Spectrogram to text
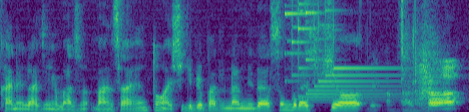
간의 가정에 만사, 형통하시기를 바랍니다. 승불하십시오. 네, 감사합니다.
